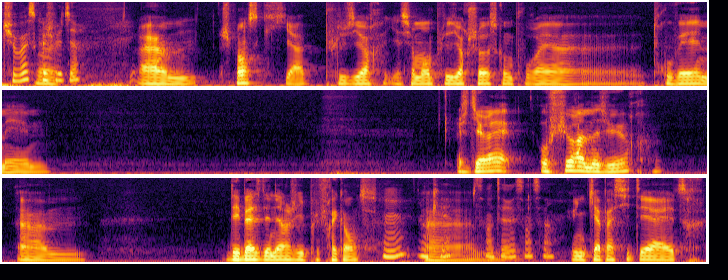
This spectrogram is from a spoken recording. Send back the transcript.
Tu vois ce que je veux dire? Euh, Je pense qu'il y a plusieurs, il y a sûrement plusieurs choses qu'on pourrait euh, trouver, mais je dirais au fur et à mesure euh, des baisses d'énergie plus fréquentes. Mmh, c'est intéressant ça. Une capacité à être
